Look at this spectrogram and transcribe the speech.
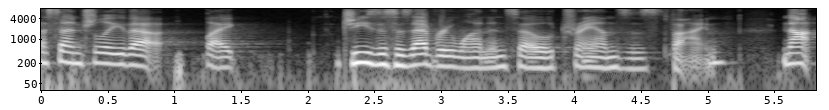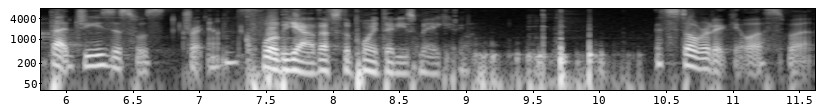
essentially that, like, Jesus is everyone, and so trans is fine. Not that Jesus was trans. Well, yeah, that's the point that he's making. It's still ridiculous, but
